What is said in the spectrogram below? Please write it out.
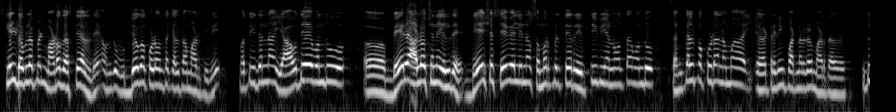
ಸ್ಕಿಲ್ ಡೆವಲಪ್ಮೆಂಟ್ ಮಾಡೋದಷ್ಟೇ ಅಲ್ಲದೆ ಅವನಿಗೆ ಉದ್ಯೋಗ ಕೊಡುವಂಥ ಕೆಲಸ ಮಾಡ್ತೀವಿ. ಮತ್ತು ಇದನ್ನು ಯಾವುದೇ ಒಂದು ಬೇರೆ ಆಲೋಚನೆ ಇಲ್ಲದೆ ದೇಶ ಸೇವೆಯಲ್ಲಿ ನಾವು ಸಮರ್ಪಿತರು ಇರ್ತೀವಿ ಅನ್ನುವಂಥ ಒಂದು ಸಂಕಲ್ಪ ಕೂಡ ನಮ್ಮ ಟ್ರೈನಿಂಗ್ ಪಾರ್ಟ್ನರ್ಗಳು ಮಾಡ್ತಾ ಇದ್ದಾವೆ ಇದು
